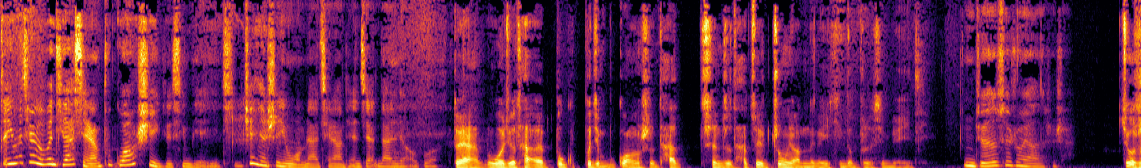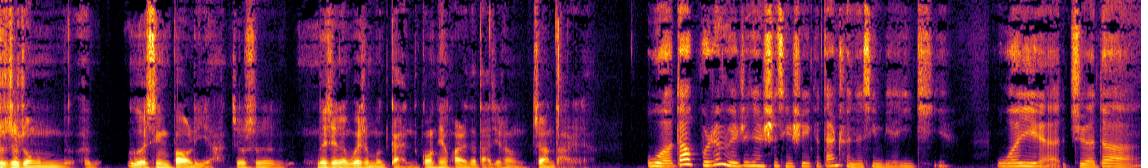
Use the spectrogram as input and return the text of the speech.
对，因为这个问题它显然不光是一个性别议题，这件事情我们俩前两天简单聊过。对啊，我觉得它呃不不仅不光是它，甚至它最重要的那个议题都不是性别议题。你觉得最重要的是啥？就是这种呃恶性暴力啊，就是那些人为什么敢光天化日在大街上这样打人？我倒不认为这件事情是一个单纯的性别议题，我也觉得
